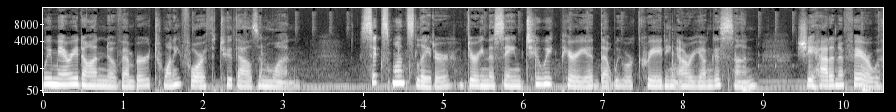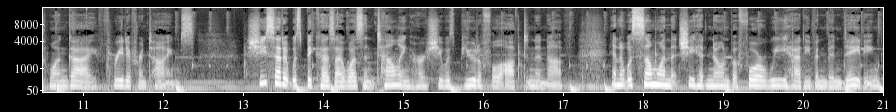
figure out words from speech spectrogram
We married on November 24, 2001. Six months later, during the same two week period that we were creating our youngest son, she had an affair with one guy three different times. She said it was because I wasn't telling her she was beautiful often enough, and it was someone that she had known before we had even been dating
